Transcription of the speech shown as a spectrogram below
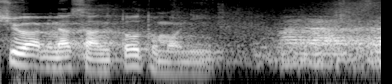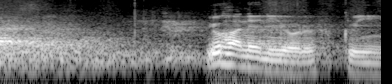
主は皆さんと共に。ヨハネによる福音。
